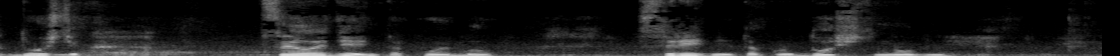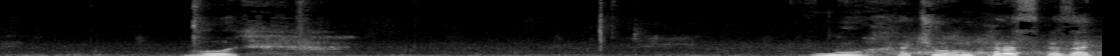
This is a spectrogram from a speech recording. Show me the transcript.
дождик целый день такой был. Средний такой дождь нудный. Вот. Ну, хочу вам рассказать.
